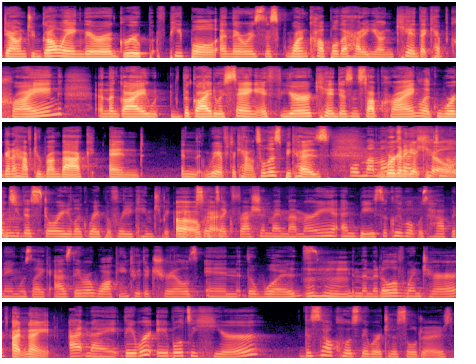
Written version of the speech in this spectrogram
down to going, there were a group of people, and there was this one couple that had a young kid that kept crying. And the guy, the guide was saying, if your kid doesn't stop crying, like we're gonna have to run back and and we have to cancel this because Well, Mama we're gonna get actually telling me this story like right before you came to pick me Oh, up, so it's like fresh in my memory. And basically, what was happening was like as they were walking through the trails in the woods Mm-hmm. in the middle of winter At night, at night, they were able to hear. This is how close they were to the soldiers.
